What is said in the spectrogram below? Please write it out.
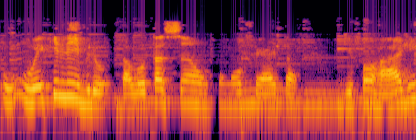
o, o, equilíbrio da lotação com oferta de forragem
